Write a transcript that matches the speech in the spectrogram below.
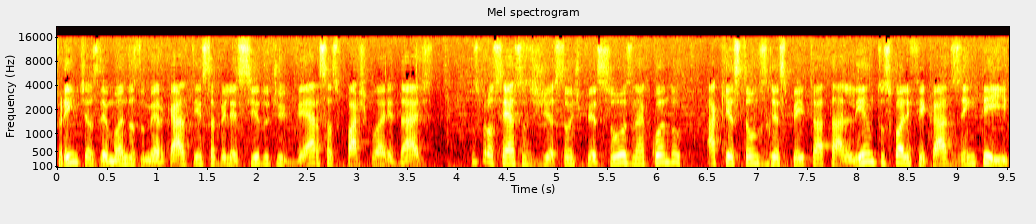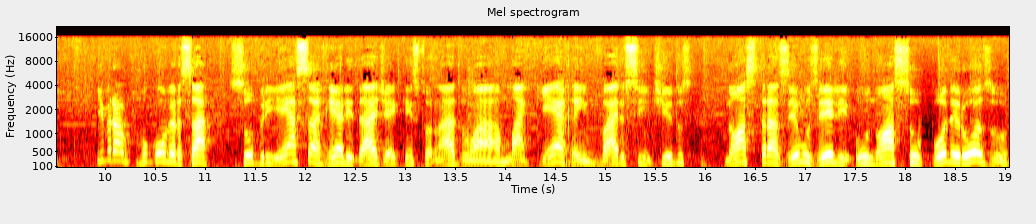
frente às demandas do mercado tem estabelecido diversas particularidades nos processos de gestão de pessoas, né, quando a questão diz respeito a talentos qualificados em TI. E para conversar sobre essa realidade aí que tem se tornado uma, uma guerra em vários sentidos, nós trazemos ele, o nosso poderoso.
